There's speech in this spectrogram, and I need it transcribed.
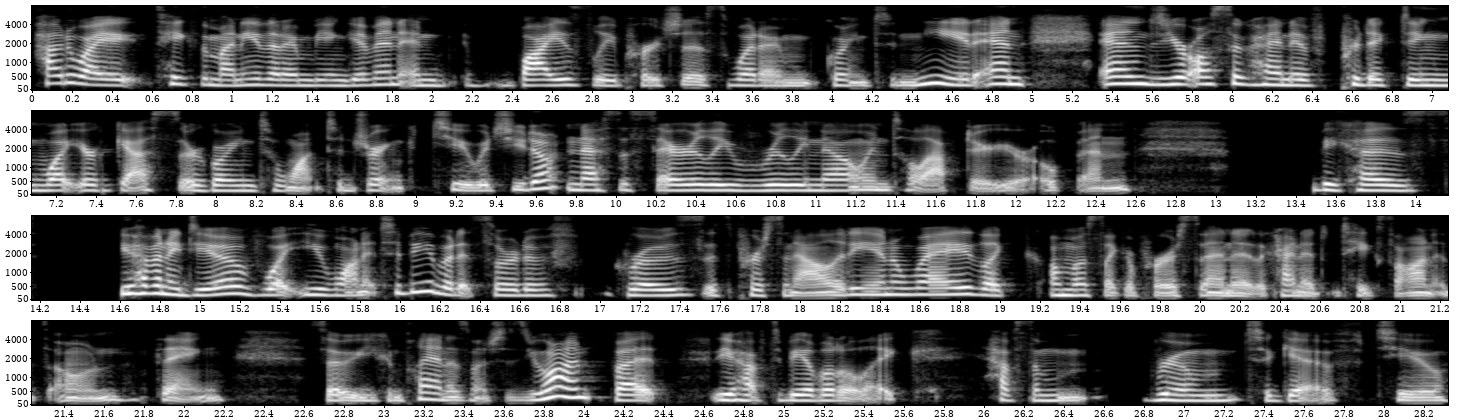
how do i take the money that i'm being given and wisely purchase what i'm going to need? And and you're also kind of predicting what your guests are going to want to drink too which you don't necessarily really know until after you're open. Because you have an idea of what you want it to be, but it sort of grows its personality in a way, like almost like a person. It kind of takes on its own thing. So you can plan as much as you want, but you have to be able to like have some room to give to.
